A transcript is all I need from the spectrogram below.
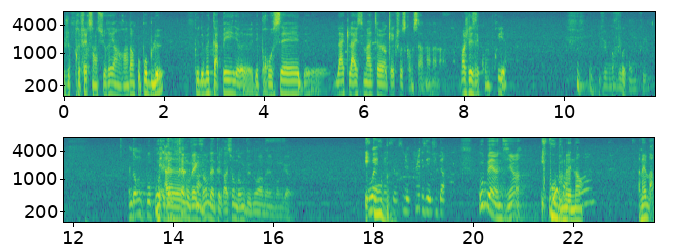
je préfère censurer en rendant Popo bleu que de me taper euh, des procès de Black Lives Matter, quelque chose comme ça. Non, non, non. Moi, je les ai compris. hein. Je vous ai compris. Donc Popo Mais, est un euh, très mauvais exemple d'intégration donc de noir dans le manga. Et Ouais, c'est aussi le plus évident. Ou bien indien. et Oob maintenant. Ah, même, ah,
